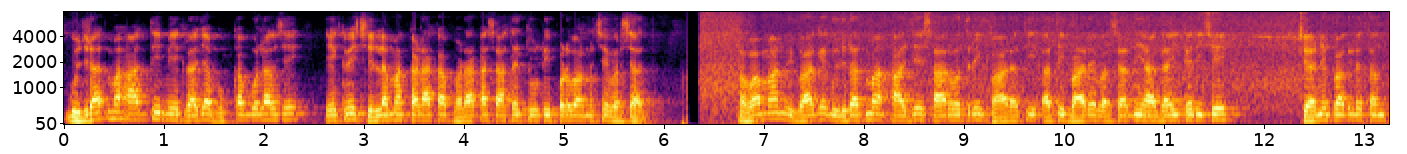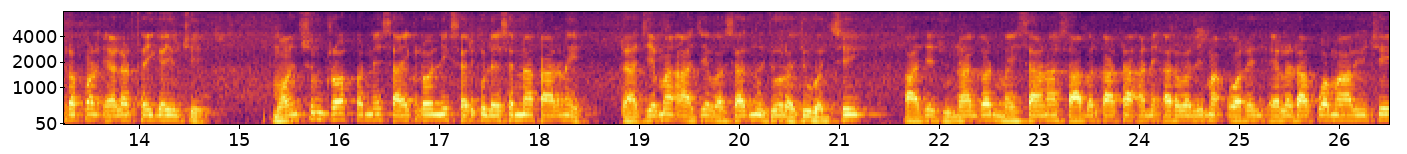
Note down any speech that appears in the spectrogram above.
ગુજરાતમાં આજથી મેઘરાજા ભૂક્કા બોલાવશે. એકવીસ જિલ્લામાં કડાકા ભડાકા સાથે તૂટી પડવાનો છે વરસાદ. હવામાન વિભાગે ગુજરાતમાં આજે સાર્વત્રિક ભારેથી અતિભારે વરસાદની આગાહી કરી છે. જેને પગલે તંત્ર પણ એલર્ટ થઈ ગયું છે. મોન્સૂન ટ્રોફ અને સાયક્લોનિક સર્ક્યુલેશનના કારણે રાજ્યમાં આજે વરસાદનું જોર હજુ વધશે. આજે જૂનાગઢ, મહેસાણા, સાબરકાંઠા અને અરવલ્લીમાં ઓરેન્જ એલર્ટ આપવામાં આવ્યું છે.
